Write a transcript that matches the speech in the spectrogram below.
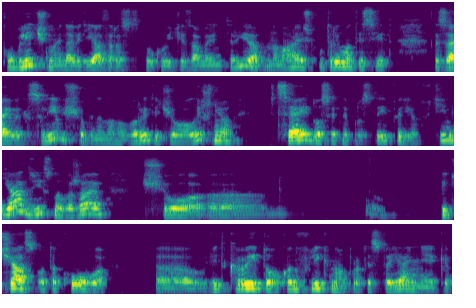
публічно, і навіть я зараз спілкуючись з вами інтерв'ю, намагаюся утриматись від зайвих слів, щоб не наговорити чого лишнього цей досить непростий період. Втім, я звісно вважаю, що е, під час отакого е, відкритого конфліктного протистояння, яке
